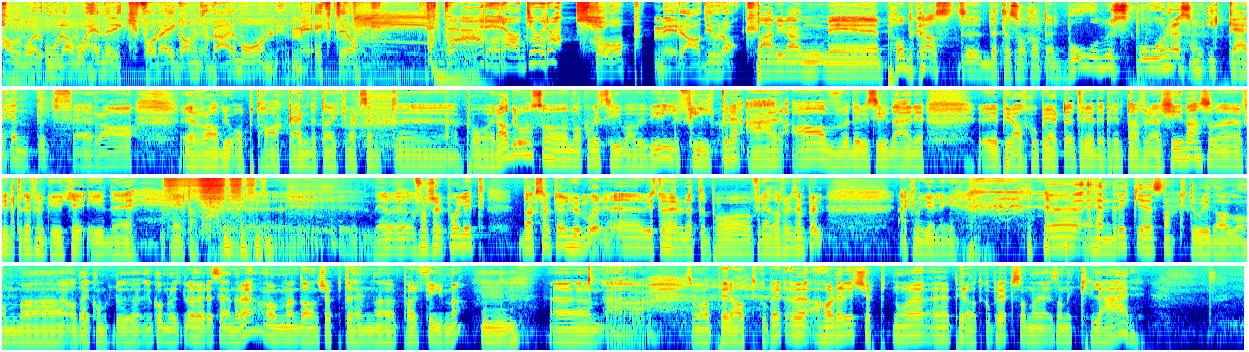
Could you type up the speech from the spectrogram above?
Halvor, Olav og Henrik får deg i gang hver morgen med ekte rock. Dette er Radio Rock. Stå opp med Radio Rock. Da er vi i gang med podkast. Dette såkalte bonussporet som ikke er hentet fra radioopptakeren. Dette har ikke vært sendt eh, på radio, så nå kan vi si hva vi vil. Filteret er av. Det vil Si det er eh, piratkopiert 3D-printa fra Kina, så det- filteret funker ikke i det hele tatt. Det er forsøk på litt dagsaktuell humor. eh, Hvis du hører dette på fredag, f.eks. Er ikke noe gøy lenger. Eh, Henrik eh, snakket jo i dag om, og det kommer du, kommer du til å høre senere, om da han kjøpte en parfyme. eh, Som var piratkopiert. Har dere kjøpt noe piratkopiert? Sånne, sånne klær?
